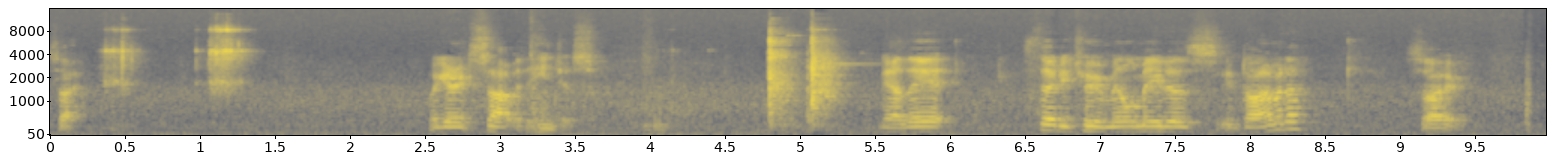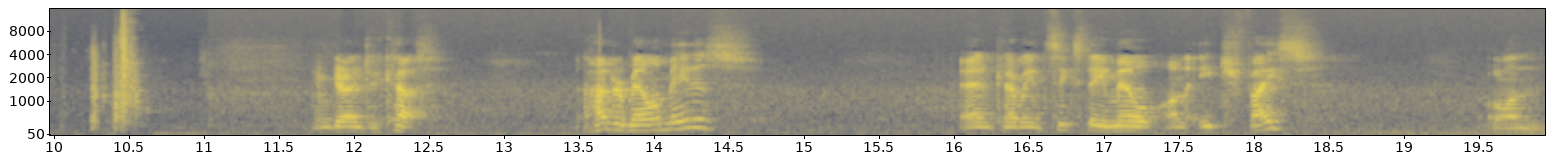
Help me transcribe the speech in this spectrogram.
So we're going to start with the hinges. Now they're 32 millimeters in diameter, so I'm going to cut 100 millimeters and come in 16 mil on each face on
